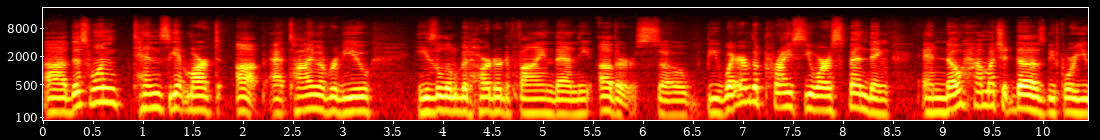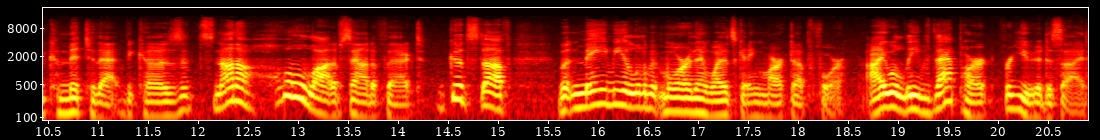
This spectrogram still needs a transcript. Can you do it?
Uh, this one tends to get marked up. At time of review, he's a little bit harder to find than the others. So beware of the price you are spending and know how much it does before you commit to that because it's not a whole lot of sound effect. Good stuff, but maybe a little bit more than what it's getting marked up for. I will leave that part for you to decide.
